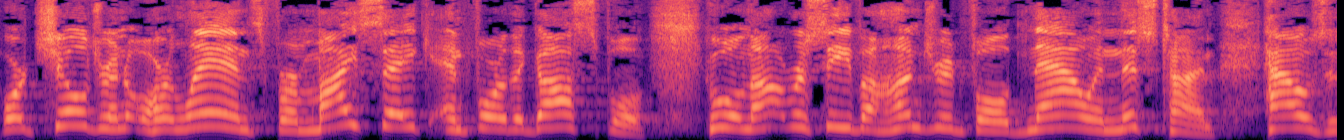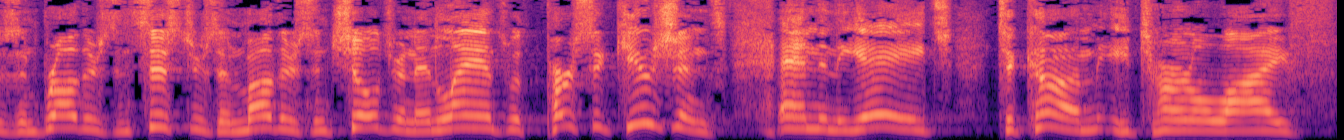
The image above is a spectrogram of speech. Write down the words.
or children or lands for my sake and for the gospel, who will not receive a hundredfold now in this time houses and brothers and sisters and mothers and children and lands with persecutions and in the age to come eternal life.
